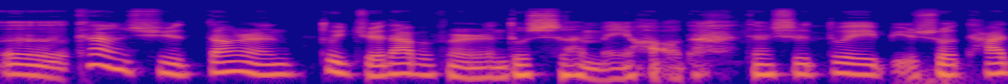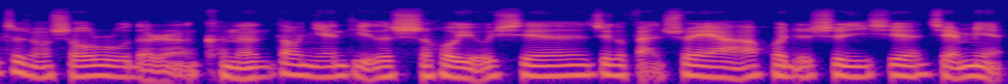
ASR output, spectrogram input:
呃，看上去当然对绝大部分人都是很美好的，但是对比如说他这种收入的人，可能到年底的时候有一些这个返税啊，或者是一些减免。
